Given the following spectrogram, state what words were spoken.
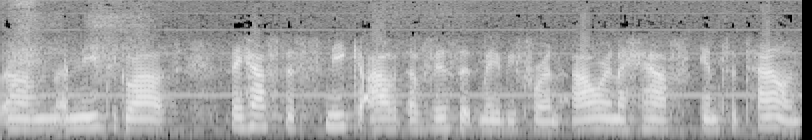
um, a need to go out, they have to sneak out a visit maybe for an hour and a half into town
